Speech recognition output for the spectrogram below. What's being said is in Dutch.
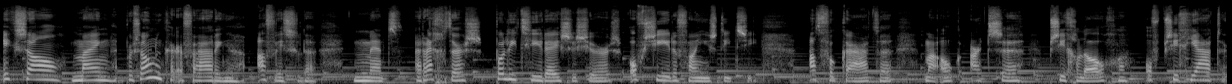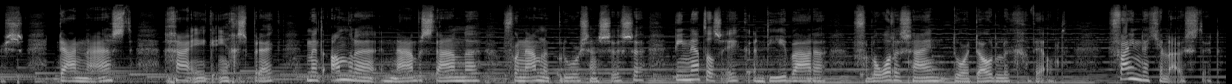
Ik zal mijn persoonlijke ervaringen afwisselen met rechters, politierechercheurs, officieren van justitie, advocaten, maar ook artsen, psychologen of psychiaters. Daarnaast ga ik in gesprek met andere nabestaanden, voornamelijk broers en zussen, die net als ik een dierbare verloren zijn door dodelijk geweld. Fijn dat je luistert.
